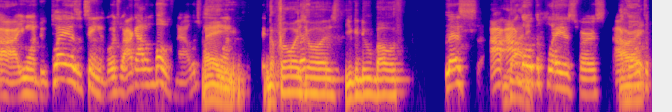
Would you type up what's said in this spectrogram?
All right, you want to do players or teams? Which one? I got them both now. Which one? Hey, the floor is let's, yours. You can do both. Let's. I, will go with the players first. I'll All go right. with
